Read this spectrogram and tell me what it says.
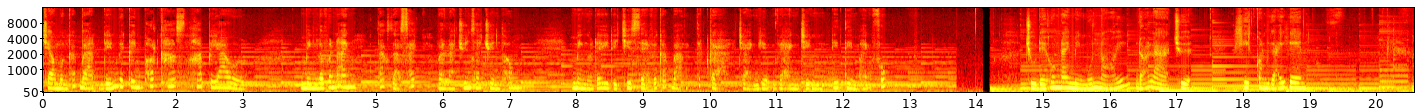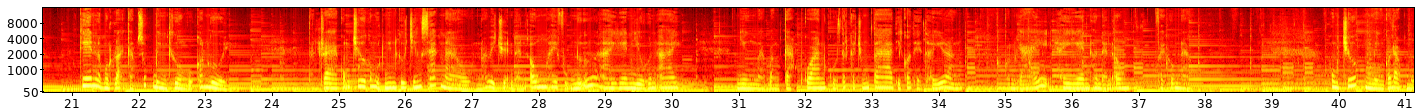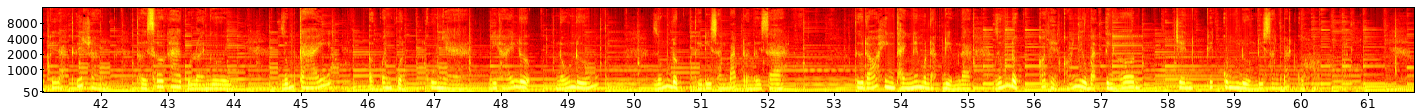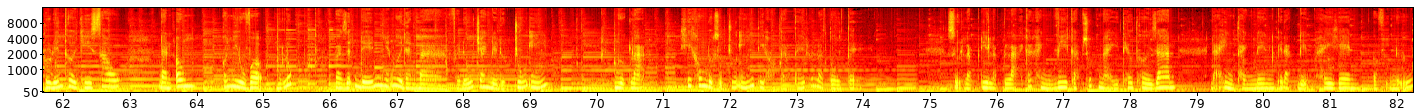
Chào mừng các bạn đến với kênh podcast Happy Hour. Mình là Vân Anh, tác giả sách và là chuyên gia truyền thông. Mình ở đây để chia sẻ với các bạn tất cả trải nghiệm về hành trình đi tìm hạnh phúc. Chủ đề hôm nay mình muốn nói đó là chuyện khi con gái ghen. Ghen là một loại cảm xúc bình thường của con người ra cũng chưa có một nghiên cứu chính xác nào nói về chuyện đàn ông hay phụ nữ, ai ghen nhiều hơn ai. Nhưng mà bằng cảm quan của tất cả chúng ta thì có thể thấy rằng con gái hay ghen hơn đàn ông, phải không nào? Hôm trước mình có đọc một cái giả thuyết rằng thời sơ khai của loài người giống cái ở quanh quẩn khu nhà, đi hái lượm, nấu nướng. Giống đực thì đi săn bắt ở nơi xa. Từ đó hình thành nên một đặc điểm là giống đực có thể có nhiều bạn tình hơn trên cái cung đường đi săn bắt của họ. Rồi đến thời kỳ sau, đàn ông có nhiều vợ một lúc và dẫn đến những người đàn bà phải đấu tranh để được chú ý. Ngược lại, khi không được sự chú ý thì họ cảm thấy rất là tồi tệ. Sự lặp đi lặp lại các hành vi cảm xúc này theo thời gian đã hình thành nên cái đặc điểm hay ghen ở phụ nữ.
